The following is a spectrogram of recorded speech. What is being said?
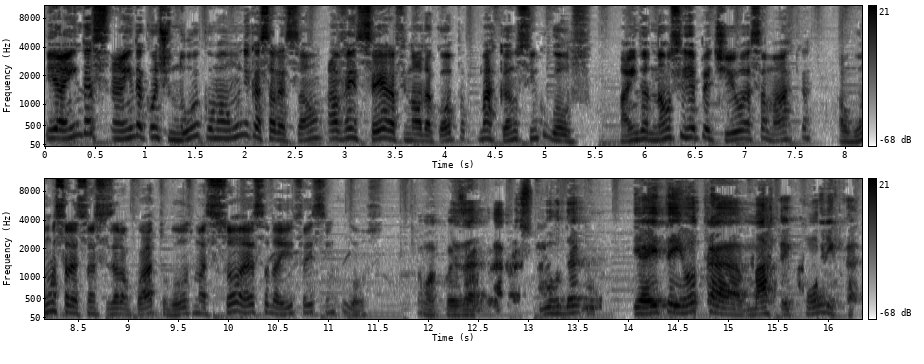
e ainda, ainda continua como a única seleção a vencer a final da Copa, marcando cinco gols. Ainda não se repetiu essa marca. Algumas seleções fizeram quatro gols, mas só essa daí fez cinco gols. Uma coisa absurda. E aí tem outra marca icônica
